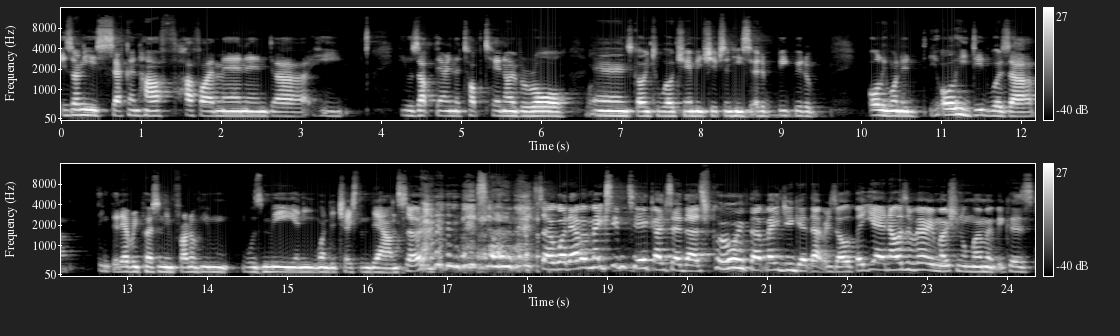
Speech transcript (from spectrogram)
is only his second half half Ironman, and uh, he he was up there in the top ten overall, wow. and going to World Championships, and he said a big bit of all he wanted, all he did was uh, think that every person in front of him was me, and he wanted to chase them down. So, so, so whatever makes him tick, I said that's cool if that made you get that result. But yeah, no, it was a very emotional moment because,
